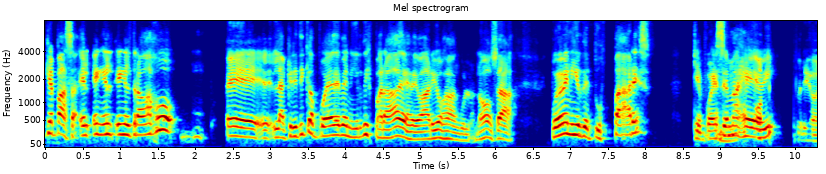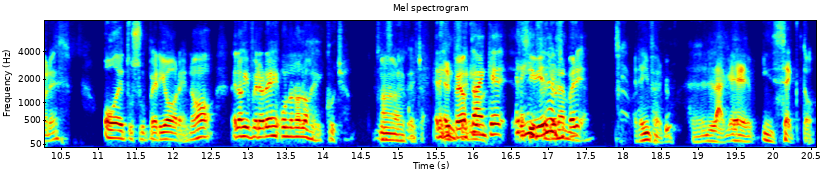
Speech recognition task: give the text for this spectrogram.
¿qué pasa? En, el, en el, trabajo, eh, la crítica puede venir disparada desde varios ángulos, ¿no? O sea, puede venir de tus pares, que puede ser más heavy. O superiores. O de tus superiores, ¿no? De los inferiores uno no los escucha. No, no los escucha. Eres el peor está en que si viene el superior... Eres inferior. La, eh, insecto.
